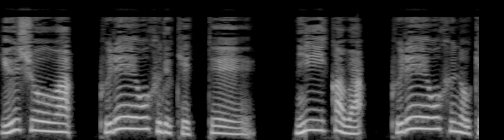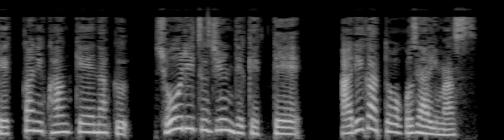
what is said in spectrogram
優勝はプレーオフで決定。2位以下はプレーオフの結果に関係なく、勝率順で決定。ありがとうございます。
